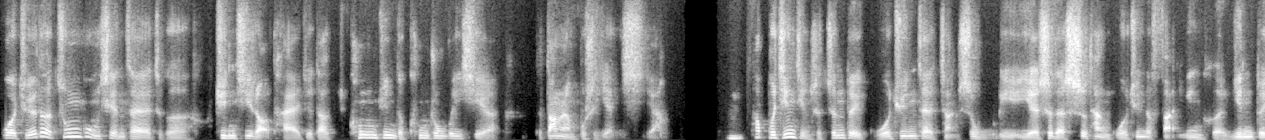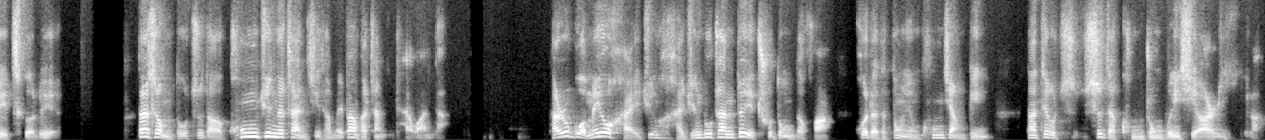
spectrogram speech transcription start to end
我觉得中共现在这个军机扰台，就到空军的空中威胁，这当然不是演习啊。嗯，它不仅仅是针对国军在展示武力，也是在试探国军的反应和应对策略。但是我们都知道，空军的战机它没办法占领台湾的。它如果没有海军和海军陆战队出动的话，或者它动用空降兵，那就只是在空中威胁而已了。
